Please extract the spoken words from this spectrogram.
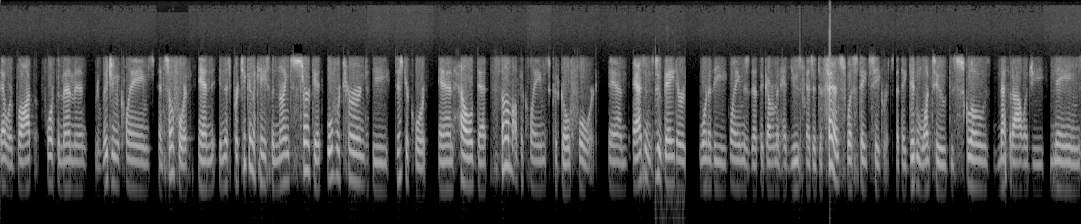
that were brought Fourth Amendment, religion claims, and so forth. And in this particular case, the Ninth Circuit overturned the district court and held that some of the claims could go forward. And as in Zubaydah, one of the claims that the government had used as a defense was state secrets, that they didn't want to disclose methodology, names,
